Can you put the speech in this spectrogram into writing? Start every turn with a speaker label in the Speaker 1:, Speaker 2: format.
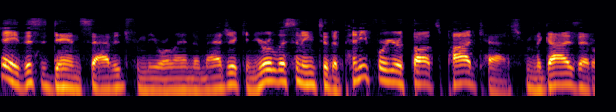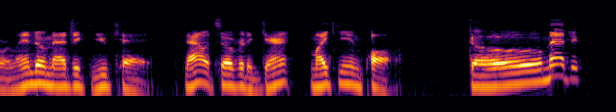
Speaker 1: Hey, this is Dan Savage from the Orlando Magic, and you're listening to the Penny for Your Thoughts podcast from the guys at Orlando Magic UK. Now it's over to Garrett, Mikey, and Paul. Go Magic!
